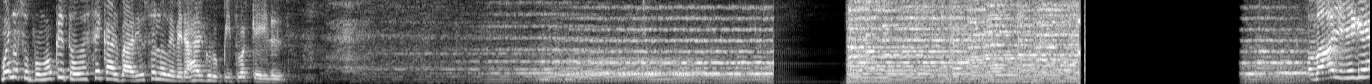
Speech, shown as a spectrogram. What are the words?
Bueno, supongo que todo ese calvario se lo deberás al grupito aquel. Mamá, ya llegué.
